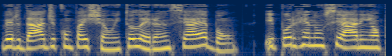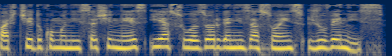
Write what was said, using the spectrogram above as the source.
verdade, compaixão e tolerância é bom, e por renunciarem ao Partido Comunista Chinês e às suas organizações juvenis.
